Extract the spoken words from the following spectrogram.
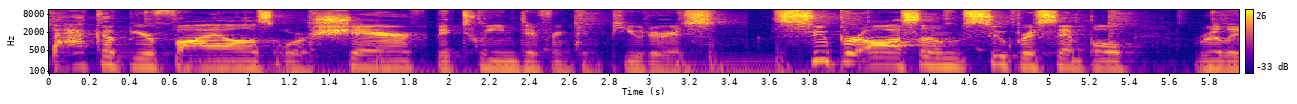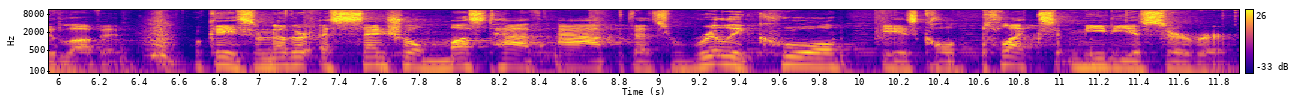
back up your files or share between different computers. Super awesome, super simple. Really love it. Okay, so another essential must-have app that's really cool is called Plex Media Server.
